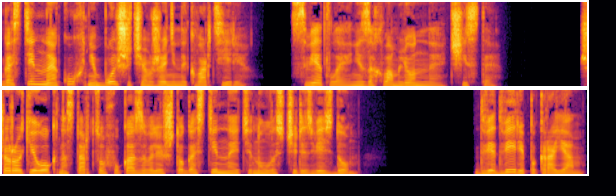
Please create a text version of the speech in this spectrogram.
Гостиная кухня больше, чем в Жениной квартире. Светлая, незахламленная, чистая. Широкие окна с торцов указывали, что гостиная тянулась через весь дом. Две двери по краям,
